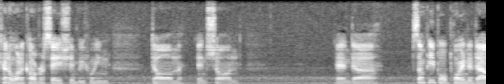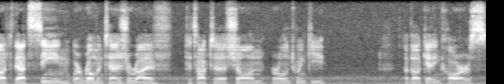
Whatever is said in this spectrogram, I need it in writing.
Kind of want a conversation between Dom and Sean. And uh, some people pointed out that scene where Roman Tej arrive to talk to Sean, Earl, and Twinkie about getting cars.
